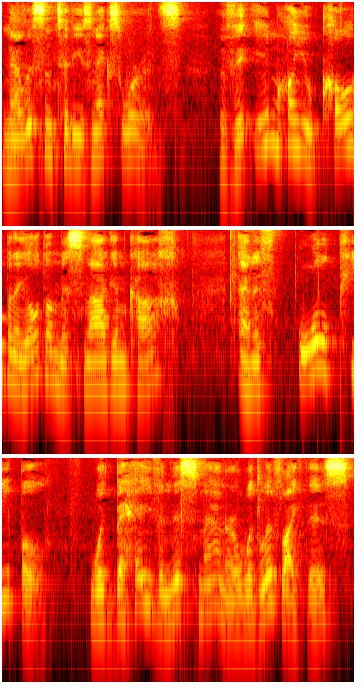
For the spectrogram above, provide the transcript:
Now listen to these next words. Ve'im hayu kol b'nei misnagim kach. And if all people would behave in this manner, would live like this,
